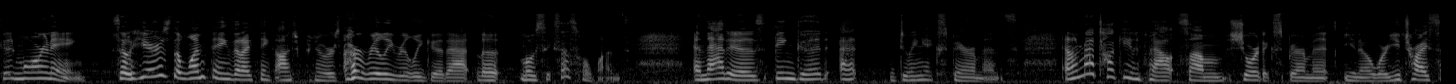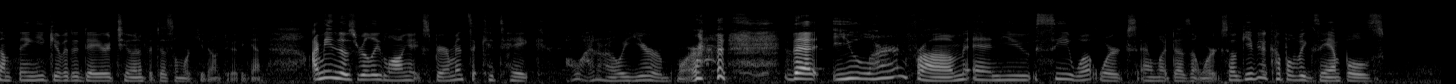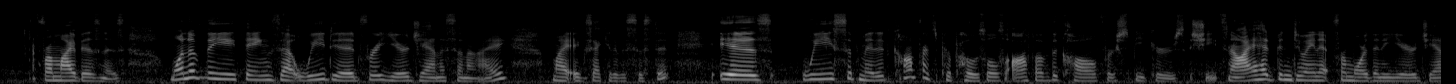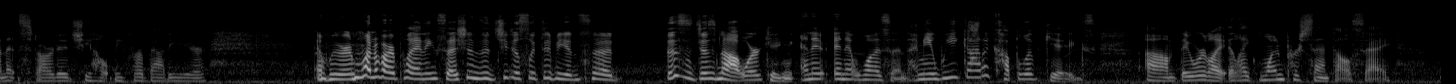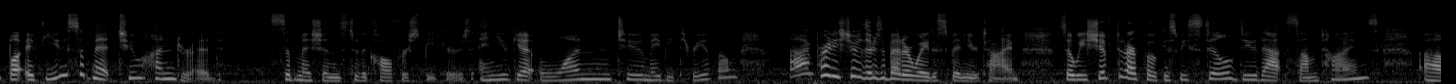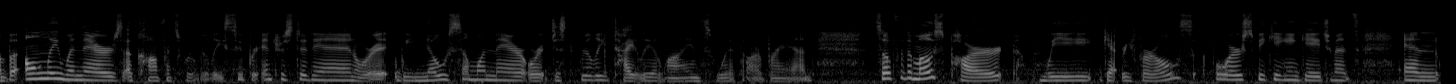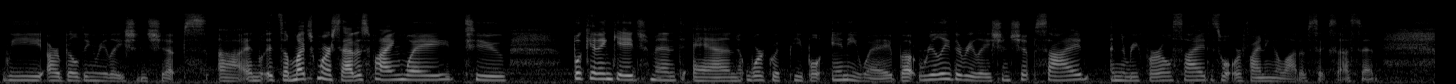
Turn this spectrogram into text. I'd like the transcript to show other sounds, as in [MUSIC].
Good morning. So here's the one thing that I think entrepreneurs are really, really good at, the most successful ones, and that is being good at doing experiments. And I'm not talking about some short experiment, you know, where you try something, you give it a day or two, and if it doesn't work, you don't do it again. I mean those really long experiments that could take, oh, I don't know, a year or more, [LAUGHS] that you learn from and you see what works and what doesn't work. So I'll give you a couple of examples from my business. One of the things that we did for a year, Janice and I, my executive assistant, is we submitted conference proposals off of the call for speakers sheets. Now I had been doing it for more than a year. Janet started, she helped me for about a year. And we were in one of our planning sessions and she just looked at me and said, this is just not working. And it, and it wasn't. I mean, we got a couple of gigs. Um, they were like, like 1%, I'll say. But if you submit 200 submissions to the call for speakers and you get one, two, maybe three of them, I'm pretty sure there's a better way to spend your time. So we shifted our focus. We still do that sometimes, um, but only when there's a conference we're really super interested in or it, we know someone there or it just really tightly aligns with our brand. So for the most part, we get referrals for speaking engagements and we are building relationships. Uh, and it's a much more satisfying way to book an engagement and work with people anyway, but really the relationship side and the referral side is what we're finding a lot of success in.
